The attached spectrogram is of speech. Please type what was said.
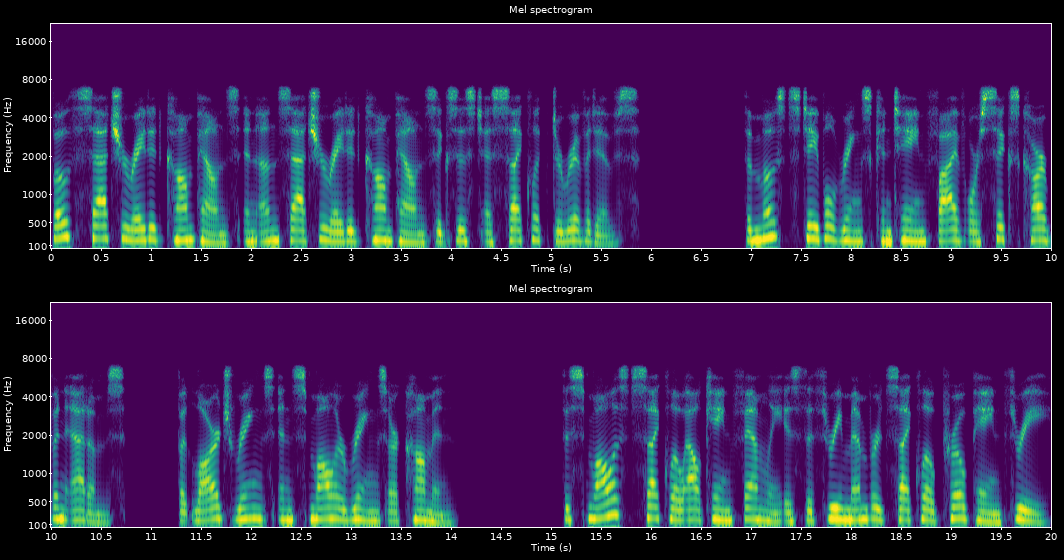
Both saturated compounds and unsaturated compounds exist as cyclic derivatives. The most stable rings contain 5 or 6 carbon atoms, but large rings and smaller rings are common. The smallest cycloalkane family is the three-membered cyclopropane 3.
